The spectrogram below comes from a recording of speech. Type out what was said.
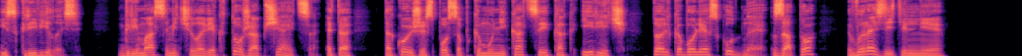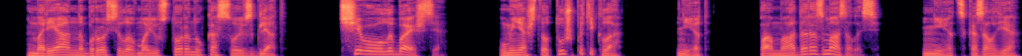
искривилось. Гримасами человек тоже общается. Это такой же способ коммуникации, как и речь, только более скудная, зато выразительнее. Марианна бросила в мою сторону косой взгляд. «Чего улыбаешься? У меня что, тушь потекла?» «Нет». «Помада размазалась?» «Нет», — сказал я.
